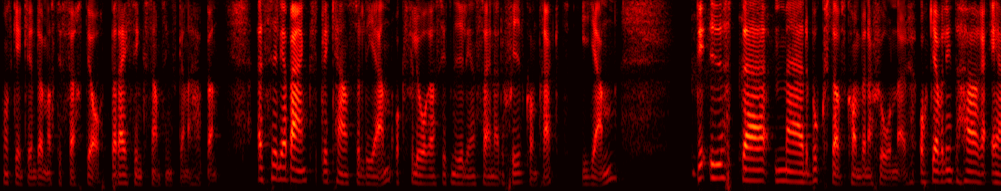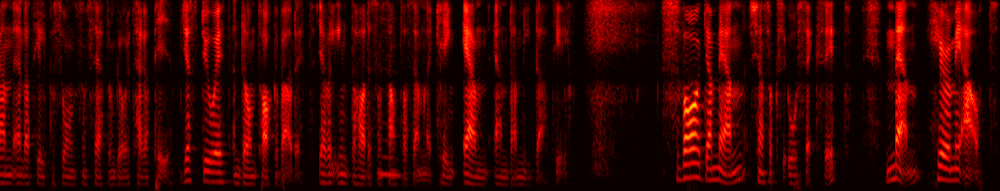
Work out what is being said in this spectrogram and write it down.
Hon ska egentligen dömas till 40 år, but I think something's gonna happen. Azealia Banks blir cancelled igen och förlorar sitt nyligen signade skivkontrakt igen. Det är ute med bokstavskombinationer och jag vill inte höra en enda till person som säger att de går i terapi. Just do it and don't talk about it. Jag vill inte ha det som mm. samtalsämne kring en enda middag till. Svaga män känns också osexigt. Men, hear me out.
